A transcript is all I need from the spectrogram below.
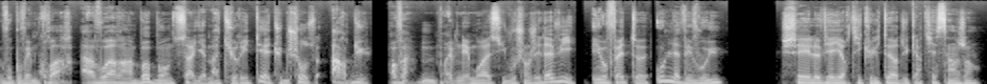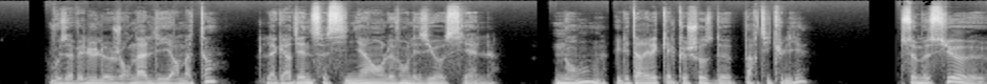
Vous pouvez me croire, avoir un beau bonsaï à maturité est une chose ardue. Enfin, prévenez-moi si vous changez d'avis. Et au fait, euh, où l'avez-vous eu? Chez le vieil horticulteur du quartier Saint-Jean. Vous avez lu le journal d'hier matin? La gardienne se signa en levant les yeux au ciel. Non, il est arrivé quelque chose de particulier. Ce monsieur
